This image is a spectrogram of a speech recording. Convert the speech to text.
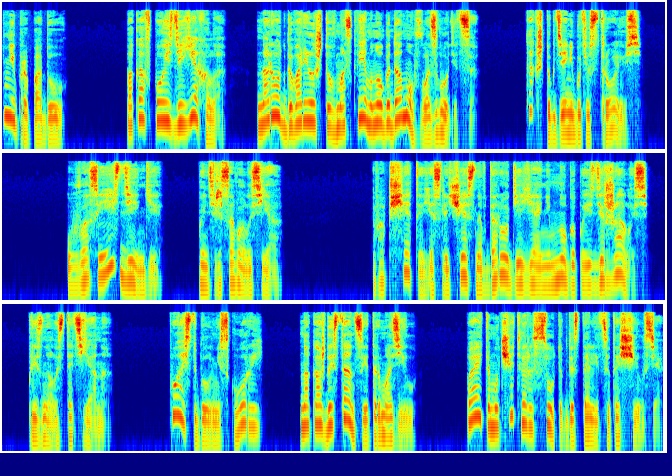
Не пропаду». Пока в поезде ехала, народ говорил, что в Москве много домов возводится. Так что где-нибудь устроюсь. «У вас есть деньги?» — поинтересовалась я. «Вообще-то, если честно, в дороге я немного поиздержалась», — призналась Татьяна. «Поезд был не скорый, на каждой станции тормозил, поэтому четверо суток до столицы тащился.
